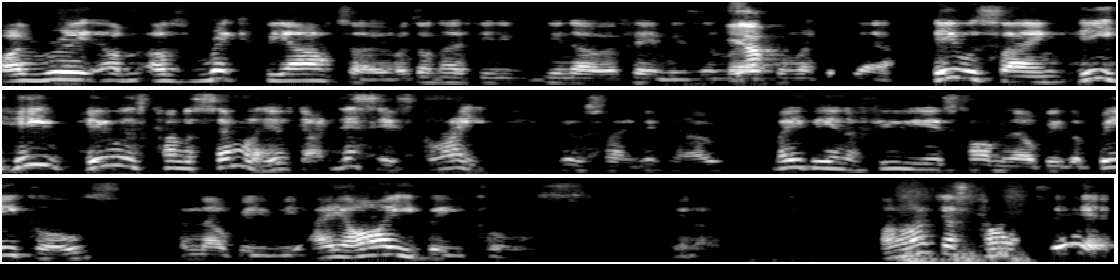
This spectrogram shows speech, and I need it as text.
I really, um, I was Rick Beato. I don't know if you you know of him. He's an American yep. record. player. he was saying he he he was kind of similar. He was going, "This is great." He was saying, you know, maybe in a few years' time there'll be the Beatles and there'll be the AI Beatles. You know, and I just can't see it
